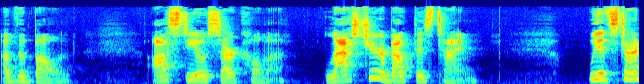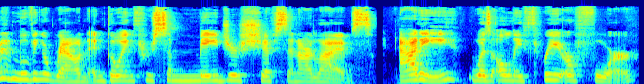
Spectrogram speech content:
of the bone, osteosarcoma, last year about this time. We had started moving around and going through some major shifts in our lives. Addie was only three or four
